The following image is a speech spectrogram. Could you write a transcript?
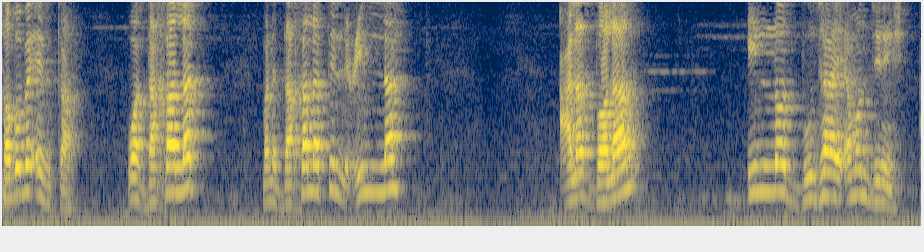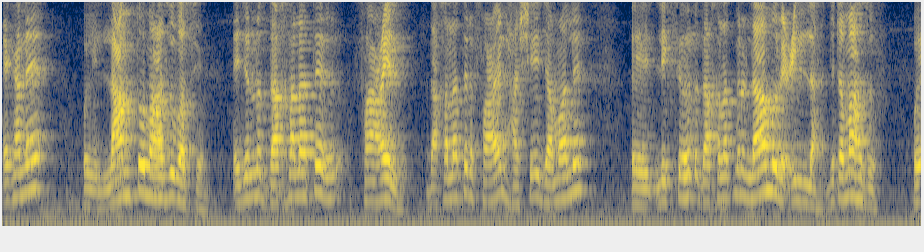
সববে এদকার ও দাখালাত মানে দাখালাতিল ইল্লাহ আলা দলাল। ইল্লত বুঝায় এমন জিনিস। এখানে ওই লাম তো মাহজুব আছে। এই জন্য দাখালাতের ফাইল দাখালাতের ফাইল হাসিয়ে জামালে লিখছে হলো দাখালাত মানে লামুল ইল্লাহ যেটা মাহজুফ ওই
